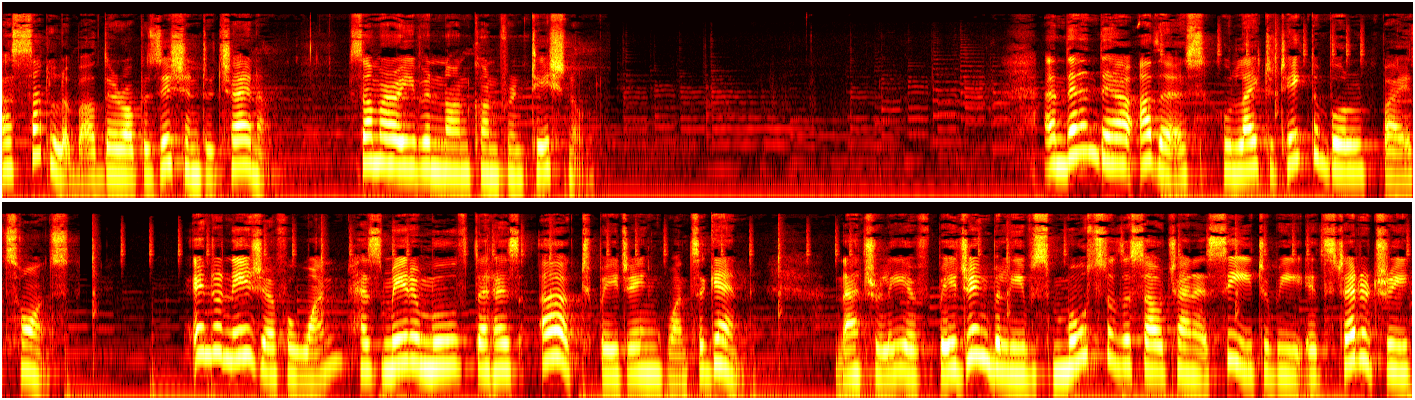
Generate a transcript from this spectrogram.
are subtle about their opposition to China. Some are even non confrontational. And then there are others who like to take the bull by its horns. Indonesia, for one, has made a move that has irked Beijing once again. Naturally, if Beijing believes most of the South China Sea to be its territory,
